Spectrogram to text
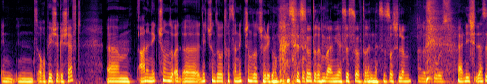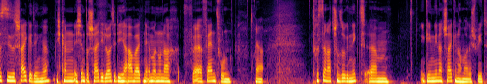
in, ins europäische Geschäft. Ähm, Arne nickt schon so, äh, nickt schon so, Tristan nickt schon so, Entschuldigung, es ist so drin bei mir, es ist so drin, es ist so schlimm. Alles gut. Ja, die, das ist dieses Schalke-Ding, ne? Ich kann, ich unterscheide die Leute, die hier arbeiten, ja immer nur nach äh, Fantunen. Ja. Tristan hat schon so genickt. Ähm, gegen wen hat Schalke nochmal gespielt?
